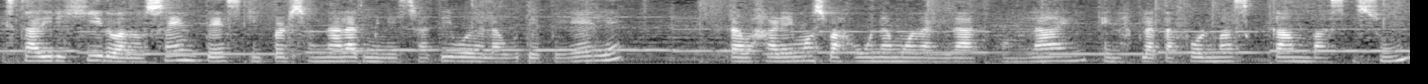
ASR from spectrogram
Está dirigido a docentes y personal administrativo de la UTPL. Trabajaremos bajo una modalidad online en las plataformas Canvas y Zoom.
